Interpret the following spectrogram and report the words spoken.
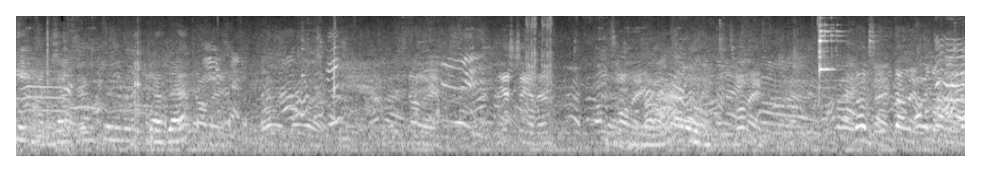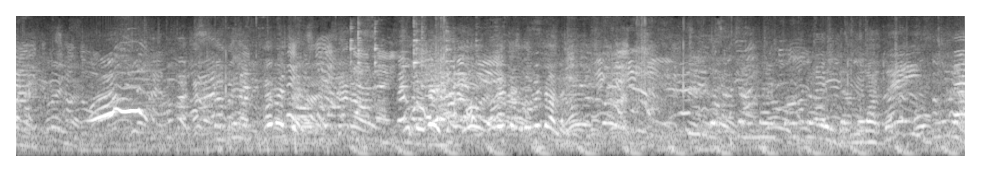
Pięknie, zakończymy rozkładę. Jeszcze jeden. Dzwonek. Dzwonek. Dobrze, dalej, Damy radę i góra.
